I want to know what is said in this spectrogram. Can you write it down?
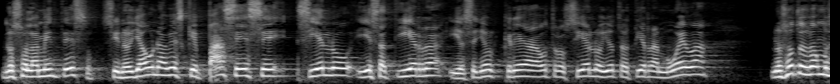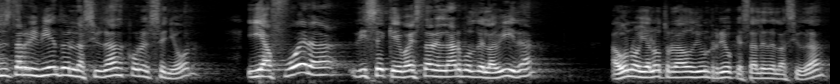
no solamente eso, sino ya una vez que pase ese cielo y esa tierra y el Señor crea otro cielo y otra tierra nueva, nosotros vamos a estar viviendo en la ciudad con el Señor y afuera dice que va a estar el árbol de la vida, a uno y al otro lado de un río que sale de la ciudad,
